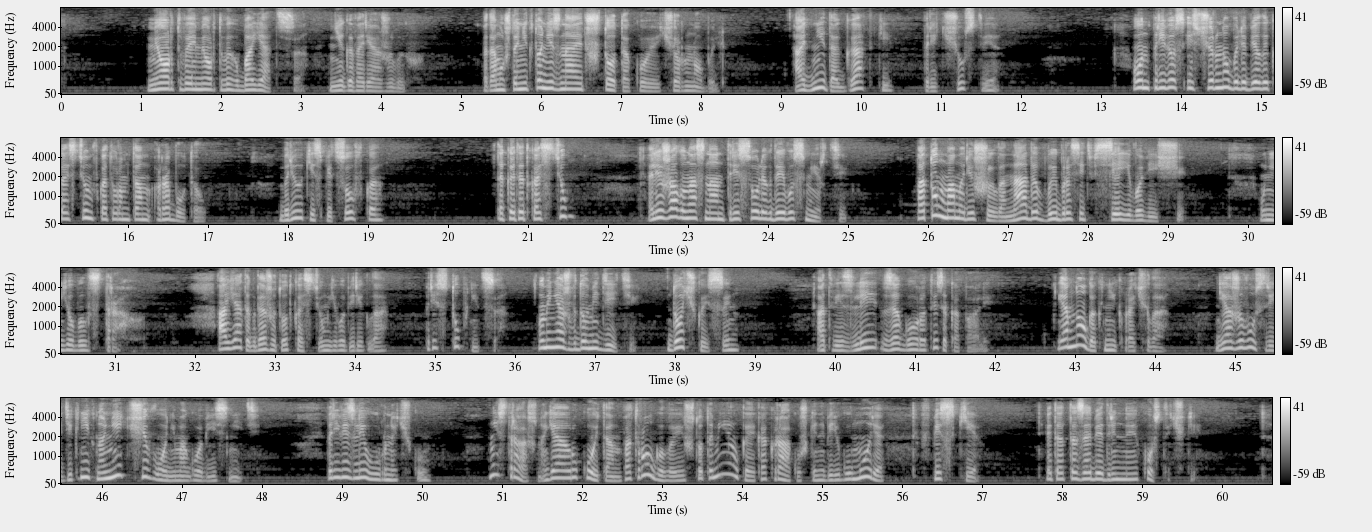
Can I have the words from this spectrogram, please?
Мертвые мертвых боятся, не говоря о живых, потому что никто не знает, что такое Чернобыль. Одни догадки, предчувствия. Он привез из Чернобыля белый костюм, в котором там работал. Брюки, спецовка. Так этот костюм лежал у нас на антресолях до его смерти. Потом мама решила, надо выбросить все его вещи. у нее был страх. А я тогда же тот костюм его берегла. Преступница. У меня ж в доме дети, дочка и сын. Отвезли за город и закопали. Я много книг прочла. Я живу среди книг, но ничего не могу объяснить. Привезли урночку. Не страшно, я рукой там потрогала, и что-то мелкое, как ракушки на берегу моря, в песке. Это тазобедренные косточки.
